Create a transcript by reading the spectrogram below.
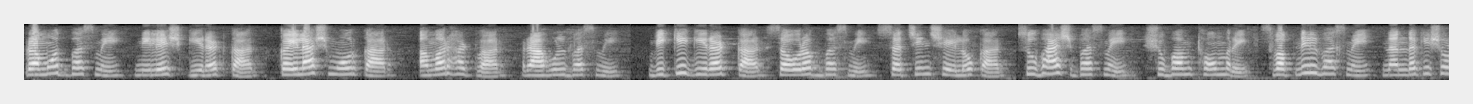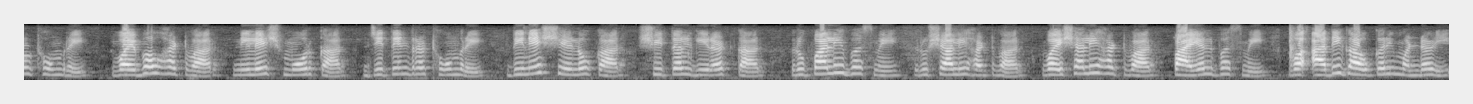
प्रमोद भस्मे निलेश गिरटकार कैलाश मोरकार अमर हटवार राहुल भस्मे विकी गिरटकार सौरभ भस्मे सचिन शेलोकार सुभाष भस्मे शुभम ठोंबरे स्वप्नील भस्मे नंदकिशोर ठोंबरे वैभव हटवार निलेश मोरकार जितेंद्र ठोंबरे दिनेश शेलोकार शीतल गिरटकार रुपाली भस्मे रुशाली हटवार वैशाली हटवार पायल भस्मे व आदी गावकरी मंडळी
